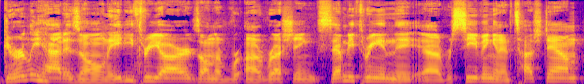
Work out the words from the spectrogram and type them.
Gurley had his own 83 yards on the uh, rushing, 73 in the uh, receiving, and a touchdown.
